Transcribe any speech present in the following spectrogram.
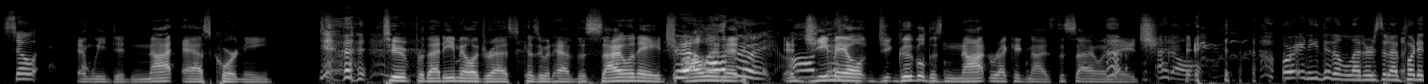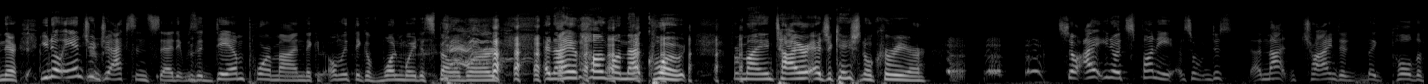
So uh, And we did not ask Courtney to for that email address because it would have the silent H all, all in it. it, And all. Gmail, G- Google does not recognize the silent H. at all. or any of the letters that I put in there. You know, Andrew Jackson said it was a damn poor mind that could only think of one way to spell a word. and I have hung on that quote for my entire educational career. So I, you know, it's funny. So just, I'm not trying to like pull the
